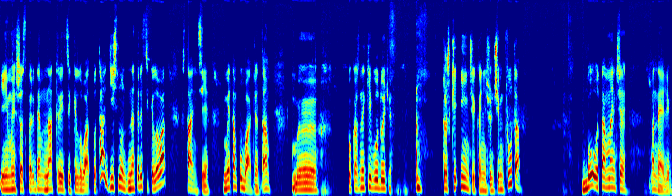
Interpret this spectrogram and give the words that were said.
І ми зараз перейдемо на 30 кВт. Ота дійсно на 30 кВт станція. Ми там побачимо. Там е, показники будуть трошки інші, звісно, ніж тут. Бо там менше панелів.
